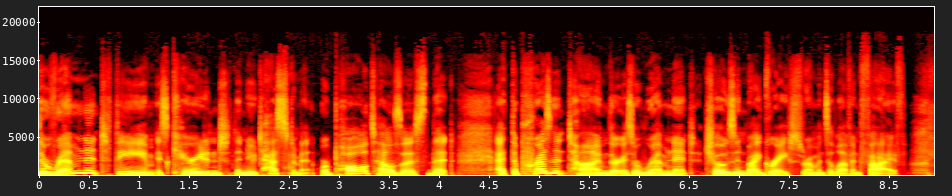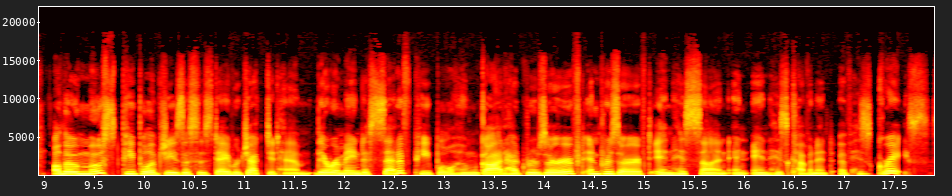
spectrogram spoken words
The remnant theme is carried into the New Testament, where Paul tells us that at the present time there is a remnant chosen by grace, Romans 11:5. Although most people of Jesus' day rejected him, there remained a set of people whom God had reserved and preserved in his Son and in his covenant of his grace.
